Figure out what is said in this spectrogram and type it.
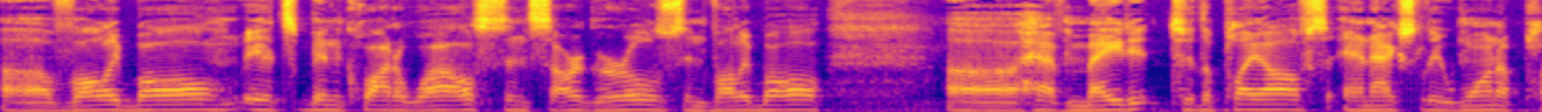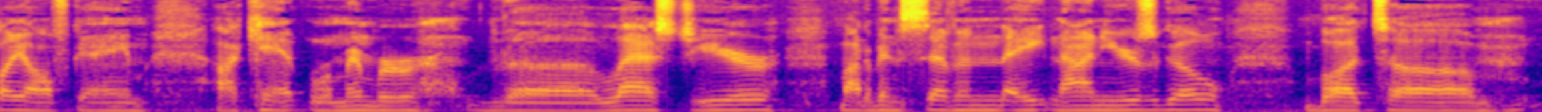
Volleyball, it's been quite a while since our girls in volleyball uh, have made it to the playoffs and actually won a playoff game. I can't remember the last year, might have been seven, eight, nine years ago, but um,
